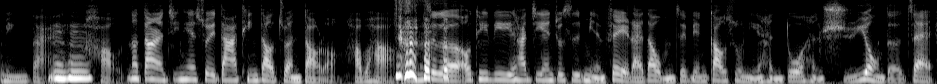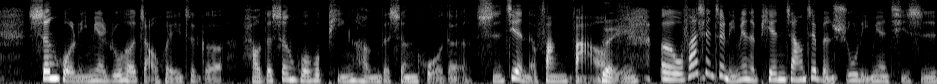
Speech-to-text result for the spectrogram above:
明白，嗯哼，好，那当然今天所以大家听到赚到了，好不好？我们这个 OTD 他今天就是免费来到我们这边，告诉你很多很实用的在生活里面如何找回这个好的生活或平衡的生活的实践的方法哦。对，呃，我发现这里面的篇章。这本书里面，其实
